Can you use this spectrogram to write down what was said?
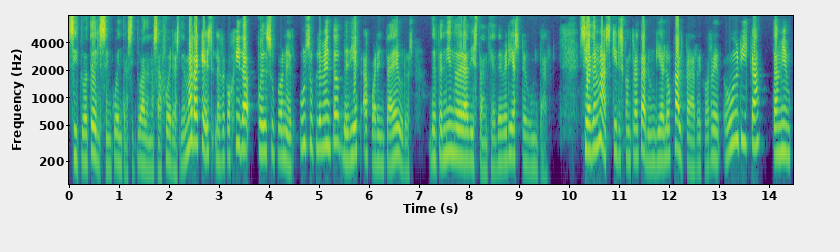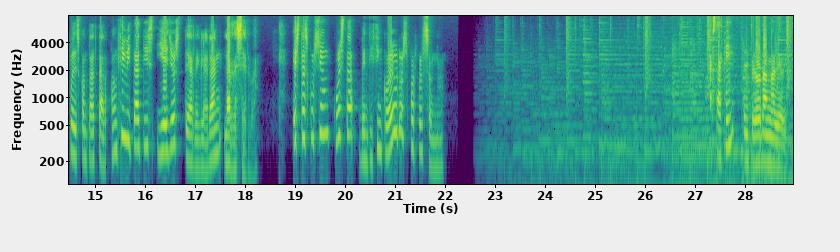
Si tu hotel se encuentra situado en las afueras de Marrakech, la recogida puede suponer un suplemento de 10 a 40 euros, dependiendo de la distancia, deberías preguntar. Si además quieres contratar un guía local para recorrer Ourica, también puedes contactar con Civitatis y ellos te arreglarán la reserva. Esta excursión cuesta 25 euros por persona. Hasta aquí el programa de hoy.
